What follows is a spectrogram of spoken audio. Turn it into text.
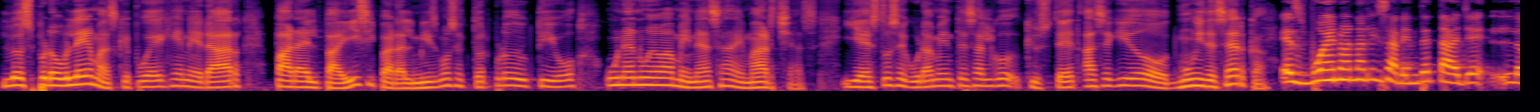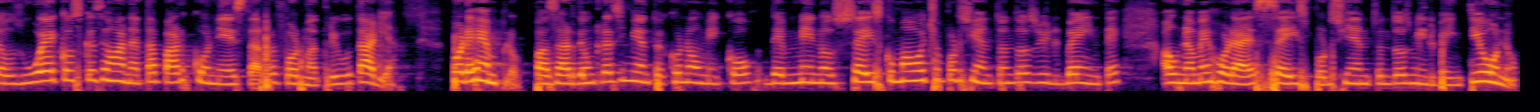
los problemas que puede generar para el país y para el mismo sector productivo una nueva amenaza de marchas. Y esto seguramente es algo que usted ha seguido muy de cerca. Es bueno analizar en detalle los huecos que se van a tapar con esta reforma tributaria. Por ejemplo, pasar de un crecimiento económico de menos 6,8% en 2020 a una mejora de 6% en 2021.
